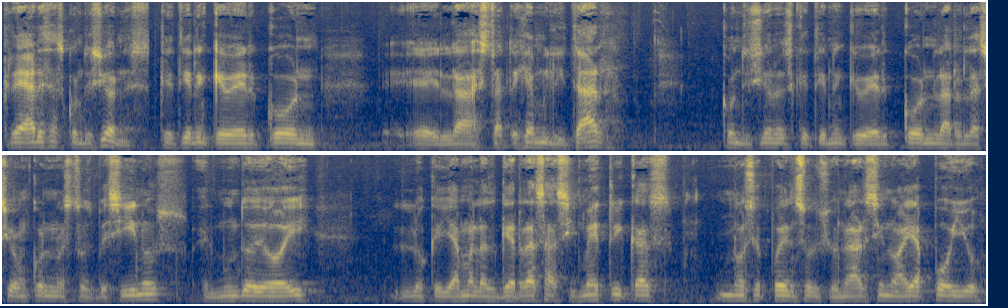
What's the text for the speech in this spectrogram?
crear esas condiciones, que tienen que ver con eh, la estrategia militar, condiciones que tienen que ver con la relación con nuestros vecinos. El mundo de hoy, lo que llaman las guerras asimétricas, no se pueden solucionar si no hay apoyo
